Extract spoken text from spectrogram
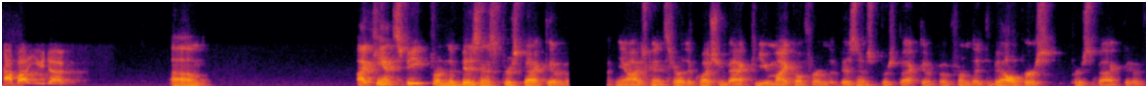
How about you, Doug? Um, I can't speak from the business perspective. You know, I was going to throw the question back to you, Michael, from the business perspective, but from the developer's perspective,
